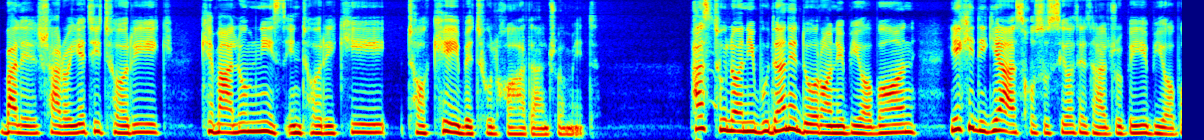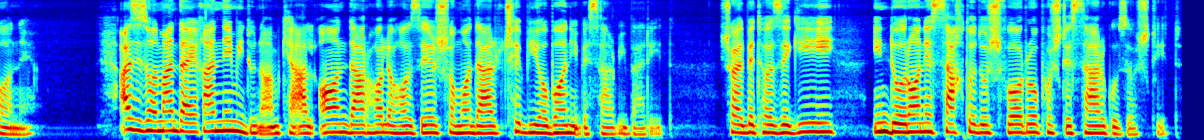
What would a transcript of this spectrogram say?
بله شرایطی تاریک که معلوم نیست این تاریکی تا کی به طول خواهد انجامید. پس طولانی بودن دوران بیابان یکی دیگه از خصوصیات تجربه بیابانه. عزیزان من دقیقا نمی‌دونم که الان در حال حاضر شما در چه بیابانی به سر می‌برید. شاید به تازگی این دوران سخت و دشوار رو پشت سر گذاشتید.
